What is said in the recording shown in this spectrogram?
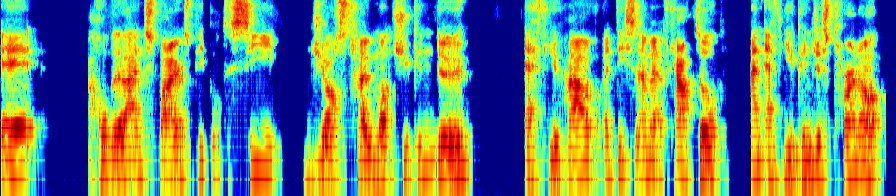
Uh, I hope that that inspires people to see just how much you can do if you have a decent amount of capital and if you can just turn up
